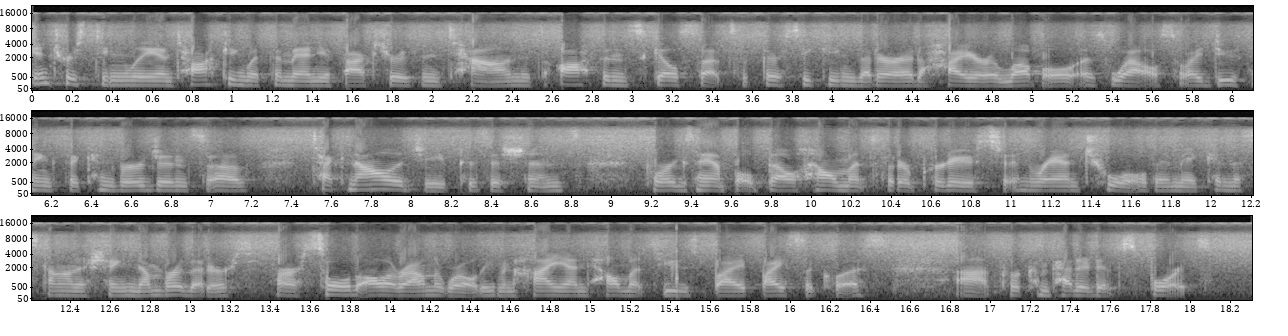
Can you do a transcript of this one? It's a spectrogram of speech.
interestingly, in talking with the manufacturers in town, it's often skill sets that they're seeking that are at a higher level as well. So I do think the convergence of technology positions, for example, Bell helmets that are produced in Rantoul, they make an astonishing number that are, are sold all around the world, even high-end helmets used by bicyclists uh, for competitive sports.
